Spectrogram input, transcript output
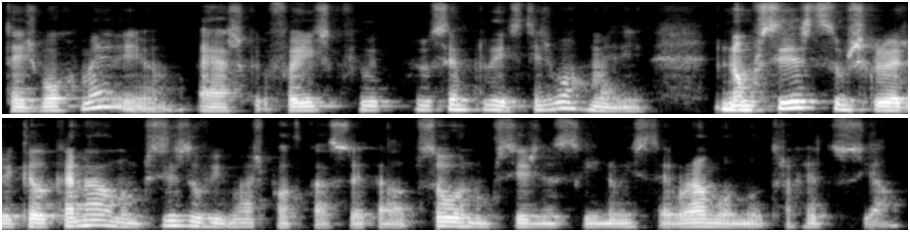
tens bom remédio. É, acho que foi isso que o Filipe sempre disse: tens bom remédio. Não precisas de subscrever aquele canal, não precisas de ouvir mais podcasts daquela pessoa, não precisas de seguir no Instagram ou noutra rede social.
